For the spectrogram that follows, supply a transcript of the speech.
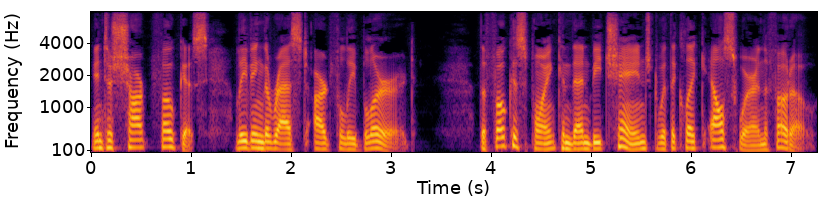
into sharp focus, leaving the rest artfully blurred. The focus point can then be changed with a click elsewhere in the photo.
